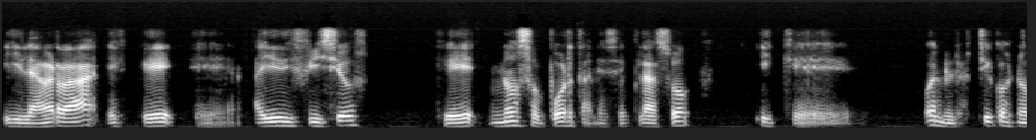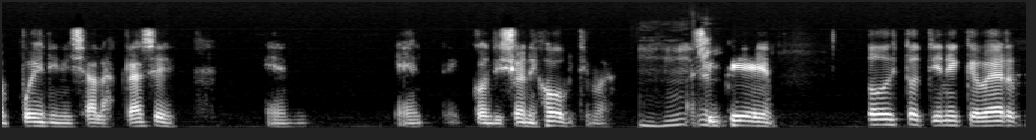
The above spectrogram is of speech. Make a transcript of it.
Y la verdad es que eh, hay edificios que no soportan ese plazo y que, bueno, los chicos no pueden iniciar las clases en en, condiciones óptimas. Así que todo esto tiene que ver,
